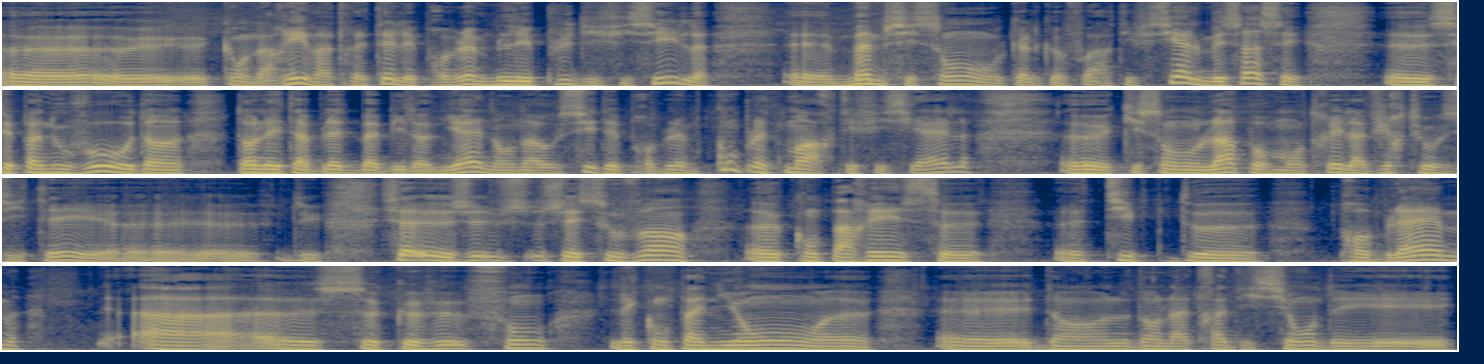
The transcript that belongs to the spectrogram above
euh, qu'on arrive à traiter les problèmes les plus difficiles, euh, même s'ils sont quelquefois artificiels. Mais ça, c'est euh, c'est pas nouveau. Dans, dans les tablettes babyloniennes, on a aussi des problèmes complètement artificiels euh, qui sont là pour montrer la virtuosité euh, du. J'ai souvent comparé ce euh, type de problème à euh, ce que font les compagnons euh, dans, dans la tradition des,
